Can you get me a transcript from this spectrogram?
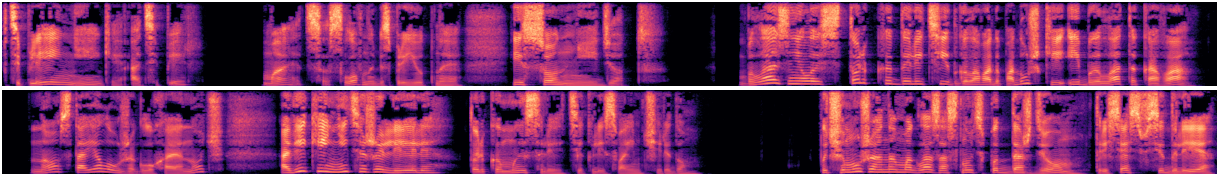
в тепле и неге, а теперь мается, словно бесприютная, и сон не идет. Блазнилась, только долетит голова до подушки, и была такова — но стояла уже глухая ночь, а веки не тяжелели, только мысли текли своим чередом. Почему же она могла заснуть под дождем, трясясь в седле,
